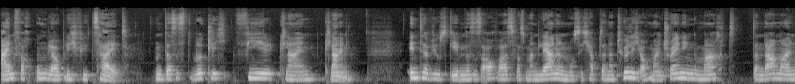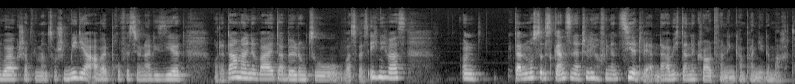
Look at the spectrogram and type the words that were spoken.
einfach unglaublich viel Zeit. Und das ist wirklich viel klein, klein. Interviews geben, das ist auch was, was man lernen muss. Ich habe da natürlich auch mal ein Training gemacht, dann da mal einen Workshop, wie man Social Media Arbeit professionalisiert oder da mal eine Weiterbildung zu was weiß ich nicht was. Und dann musste das Ganze natürlich auch finanziert werden. Da habe ich dann eine Crowdfunding-Kampagne gemacht.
